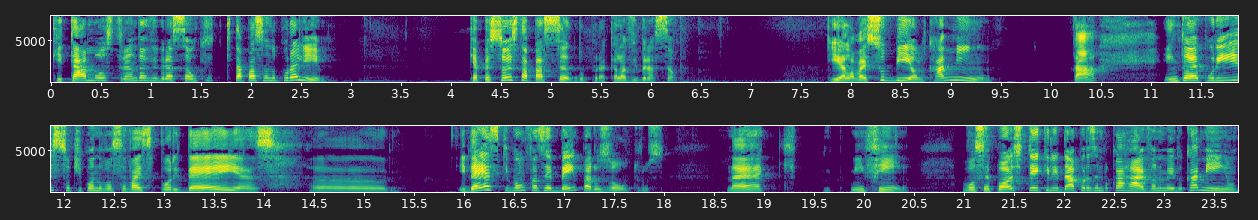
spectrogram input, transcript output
que está mostrando a vibração que está passando por ali que a pessoa está passando por aquela vibração. E ela vai subir, é um caminho, tá? Então é por isso que quando você vai expor ideias, uh, ideias que vão fazer bem para os outros, né? Enfim, você pode ter que lidar, por exemplo, com a raiva no meio do caminho,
